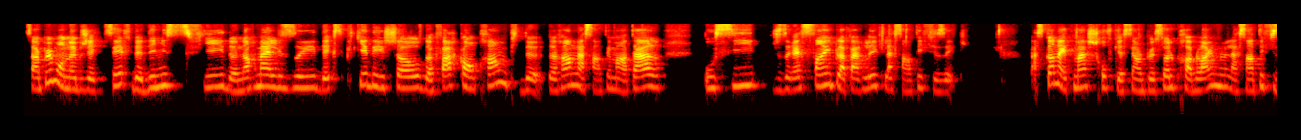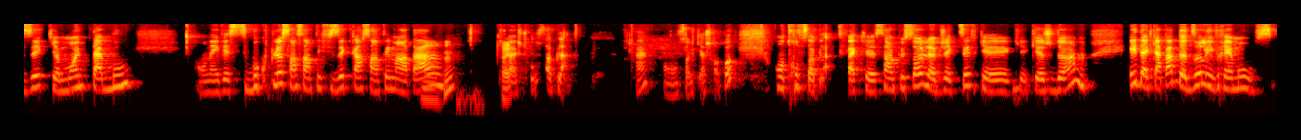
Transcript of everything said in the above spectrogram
c'est un peu mon objectif de démystifier, de normaliser, d'expliquer des choses, de faire comprendre, puis de, de, rendre la santé mentale aussi, je dirais, simple à parler que la santé physique. Parce qu'honnêtement, je trouve que c'est un peu ça le problème. La santé physique, il y a moins de tabous. On investit beaucoup plus en santé physique qu'en santé mentale. Mm-hmm. je trouve ça plate. Hein? On ne se le cachera pas. On trouve ça plate. c'est un peu ça l'objectif que, je donne. Et d'être capable de dire les vrais mots aussi.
